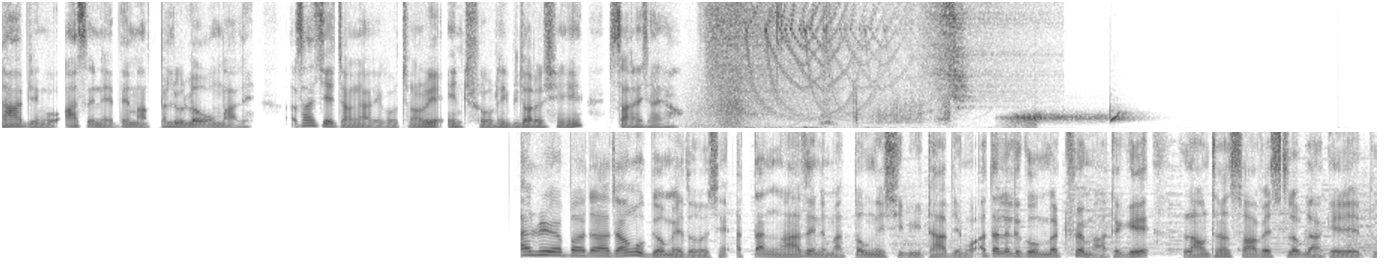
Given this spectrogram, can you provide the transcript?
ဒါအပြင်ကိုအာဆင်နယ်အသင်းမှာဘယ်လိုလုပ်အောင်မလဲအဆရှိတဲ့အကြောင်းအရာတွေကိုကျွန်တော်တို့ရဲ့ intro လေးပြီးတော့လို့ရှိရင်စလိုက်ကြရအောင် အရီယာဘာတာအကြောင်းကိုပြောမယ်ဆိုလို့ရှိရင်အသက်50နဲ့မှ3နှစ်ရှိပြီဒါအပြင်ကိုအက်တလက်တီကိုမက်ဒရစ်မှာတကယ် long term service လုပ်လာခဲ့တဲ့သူ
